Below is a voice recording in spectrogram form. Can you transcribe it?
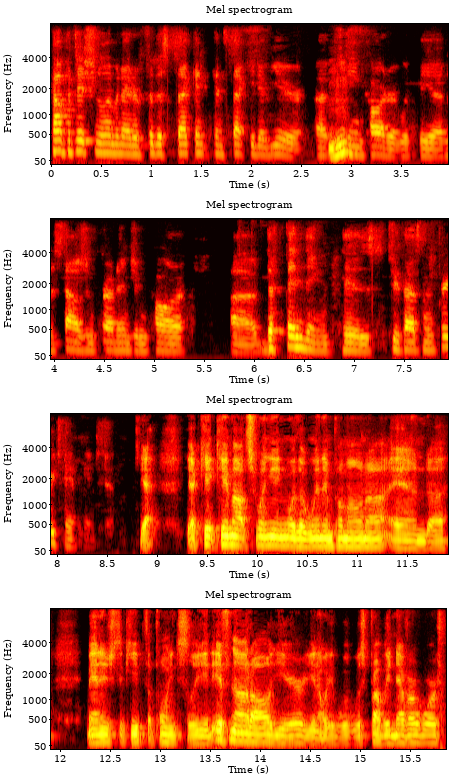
competition eliminator for the second consecutive year, uh, mm-hmm. Dean Carter with the uh, Nostalgia front engine car uh, defending his 2003 championship. Yeah, yeah, came out swinging with a win in Pomona and uh, managed to keep the points lead, if not all year. You know, it was probably never worse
